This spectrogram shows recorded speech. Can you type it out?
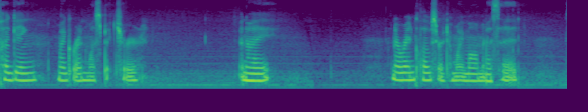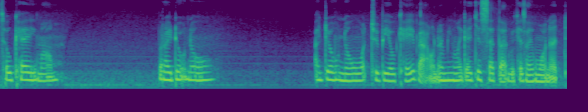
hugging my grandma's picture and I and I ran closer to my mom and I said, It's okay, mom. But I don't know I don't know what to be okay about. I mean like I just said that because I wanted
